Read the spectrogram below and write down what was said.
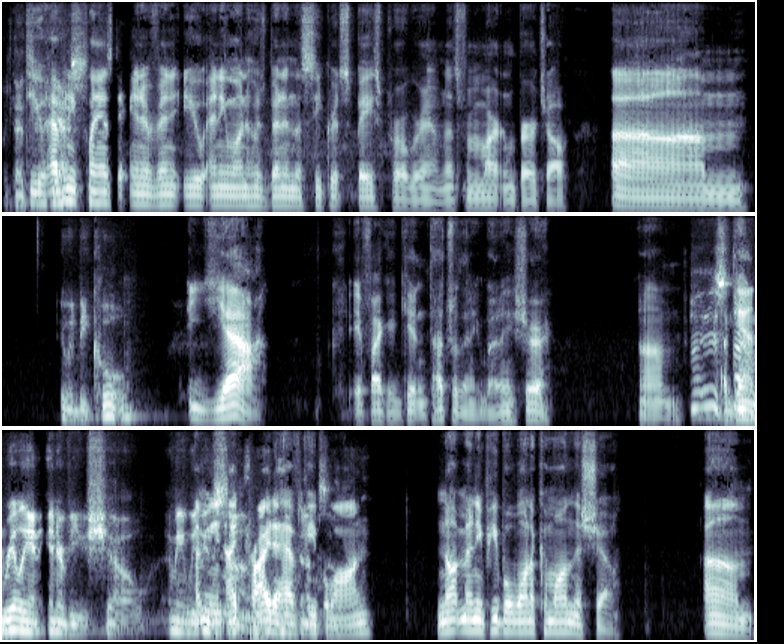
but that's Do you it. have any plans to interview anyone who's been in the secret space program? That's from Martin Birchall. Um, It would be cool. yeah. if I could get in touch with anybody, sure. Um, It's Again- not really an interview show. I mean, we. I mean, I try to We've people some. on. Not many people want to come on this show. Um,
